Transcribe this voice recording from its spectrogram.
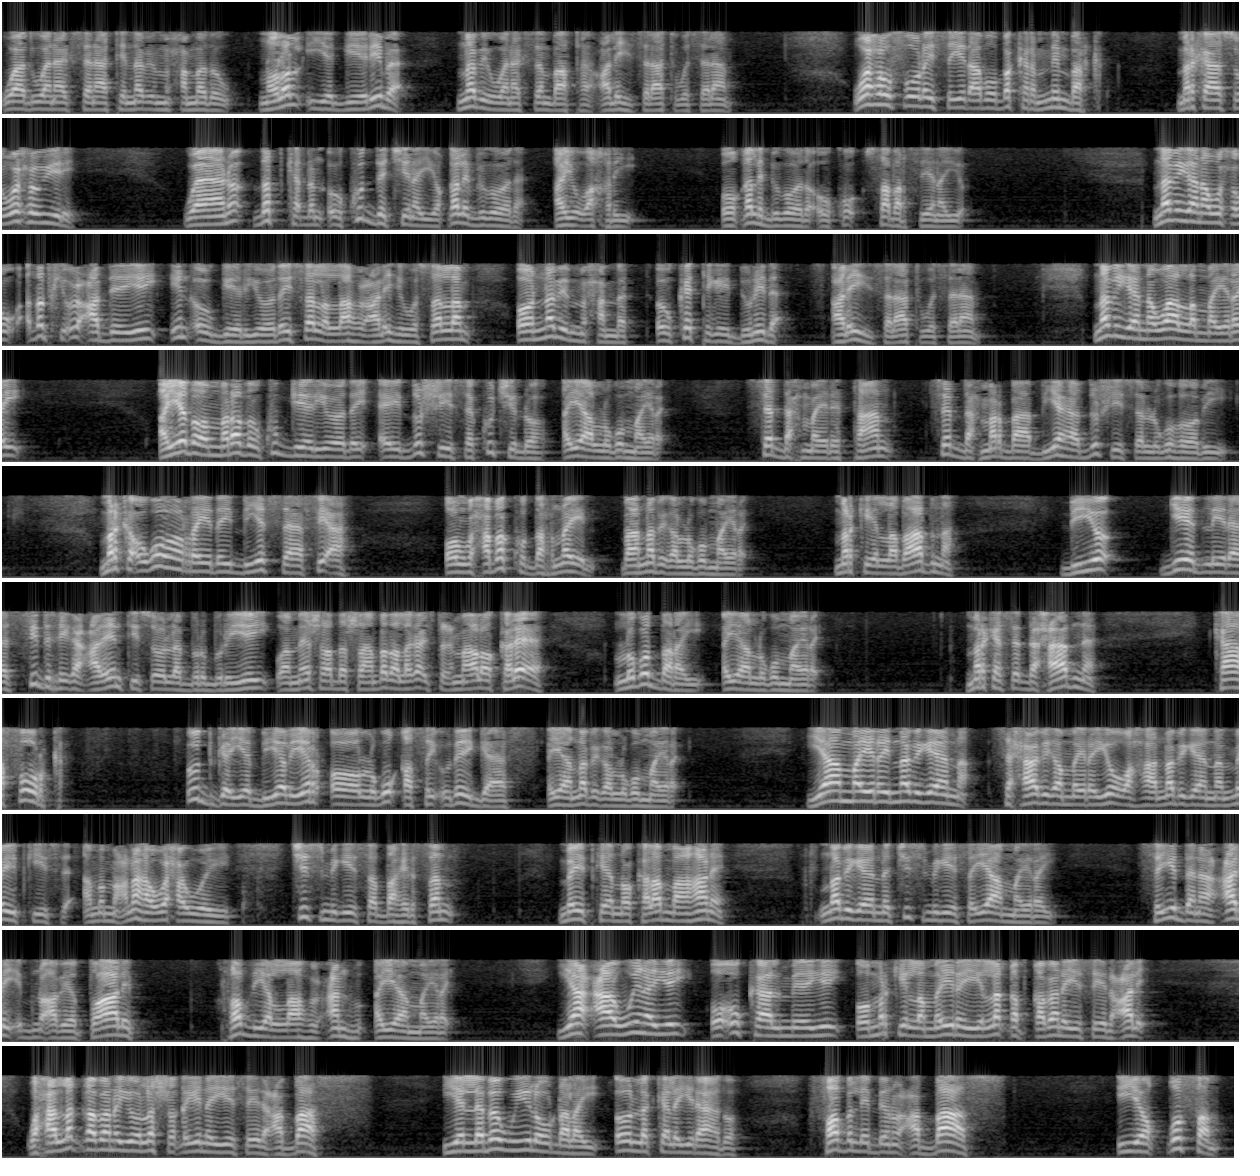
waad wanaagsanaatay nabi moxamedow nolol iyo geeriba nabi wanaagsan baa tahay calayhi salaatu wasalaam wuxuu fuulay sayid abubakar mimbarka. Markaasuu wuxuu yidhi waano dadka dhan uu ku dejinayo qalbigooda ayuu akhriyey oo qalbigooda uu ku sabar siinayo. Nabigana wuxuu dadkii u caddeeyey in uu geeriyooday sala allahu calayhi wasalam oo nabi moxamed uu ka tegey dunida calayhi salaatu wasalaam nabigeenna waa la mayray ayadoo maradu ku geeriyooday ay dushiisa ku jidho ayaa lagu mayray. Saddex mayritaan saddex mar baa biyaha dushiisa lagu hoobiyey marka ugu horrayday biyo saafi ah oon waxba ku darnayn baa nabiga lagu mayray. Markii labaadna biyo geed la yidhaha sidriga caleentiisa oo la burburiyey waa meesha hadda shaambada laga isticmaaloo kale ah lagu daray ayaa lagu mayray. Marka saddexaadna kaafuurka udgaya biyo yar oo lagu qasay odeygaas ayaa nabiga lagu mayray. Yaa mayray nabigeenna saxaabiga mayrayuu ahaa nabigeenna maydkiisa ama macnaha waxa weeye jismigiisa dahirsan maydkeennoo kale maahane nabigeenna jismigiisa yaa mayray sayidina cali ibnu abi taalib radia allaahu canhu ayaa mayray. Yaa caawinayey oo u kaalmeeyey oo markii la mayrayey la qabqabanayay sayid cali waxaa la qabanayay oo la shaqaynayay sayid cabbaas. Iyo laba wiilow dhalay oo la kala yidhaahdo fadli binu cabbaas iyo qusam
